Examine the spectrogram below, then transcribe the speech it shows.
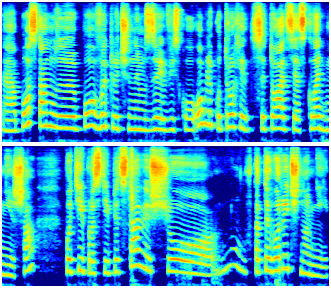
Е, По стану е, по виключеним з військового обліку трохи ситуація складніша. По тій простій підставі, що ну, категорично ні.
